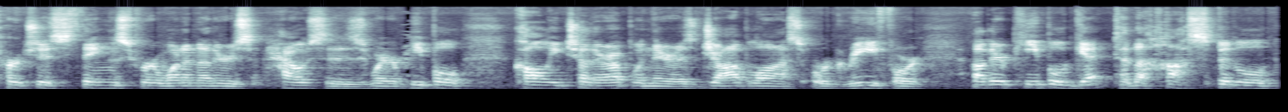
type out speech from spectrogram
purchase things for one another's houses, where people call each other up when there is job loss or grief, or other people get to the hospital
